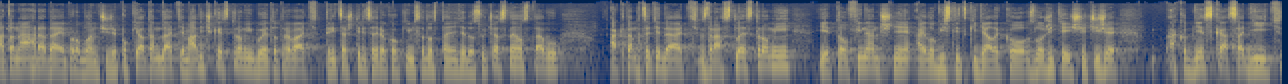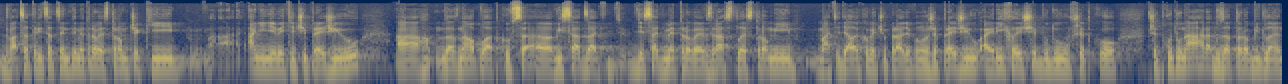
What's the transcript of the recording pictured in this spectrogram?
a tá náhrada je problém. Čiže pokiaľ tam dáte maličké stromy, bude to trvať 30-40 rokov, kým sa dostanete do súčasného stavu. Ak tam chcete dať vzrastlé stromy, je to finančne aj logisticky ďaleko zložitejšie. Čiže ako dneska sadiť 20-30 cm stromčeky, ani neviete, či prežijú a zase na oplátku vysádzať 10 metrové vzrastlé stromy, máte ďaleko väčšiu pravdepodobnosť, že prežijú, aj rýchlejšie budú všetko všetku, všetku tú náhradu za to robiť, len,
